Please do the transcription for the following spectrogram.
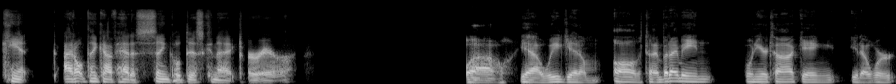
can't. I don't think I've had a single disconnect or error. Wow. Yeah, we get them all the time. But I mean, when you're talking, you know, we're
